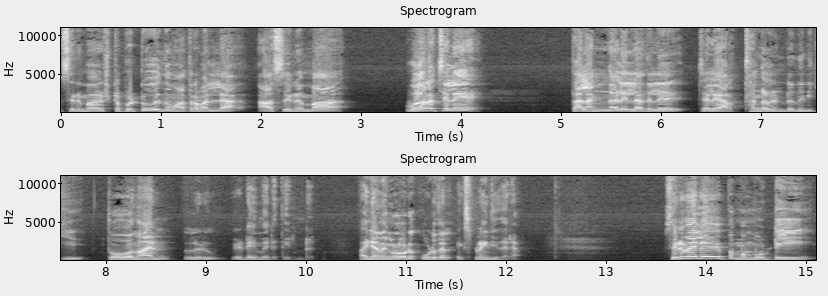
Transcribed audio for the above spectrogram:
സിനിമ ഇഷ്ടപ്പെട്ടു എന്ന് മാത്രമല്ല ആ സിനിമ വേറെ ചില തലങ്ങളിൽ അതിൽ ചില അർത്ഥങ്ങളുണ്ടെന്ന് എനിക്ക് തോന്നാൻ ഉള്ളൊരു ഇടയും വരുത്തിയിട്ടുണ്ട്. അത് ഞാൻ നിങ്ങളോട് കൂടുതൽ എക്സ്പ്ലെയിൻ ചെയ്തു തരാം. സിനിമയിൽ ഇപ്പം മമ്മൂട്ടി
